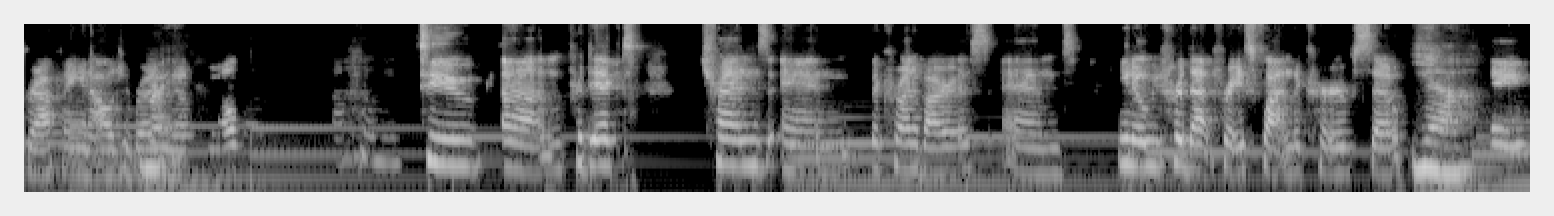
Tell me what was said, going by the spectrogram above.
graphing and algebra, right. know, um, to um, predict trends in the coronavirus. And you know, we've heard that phrase "flatten the curve." So yeah, I,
